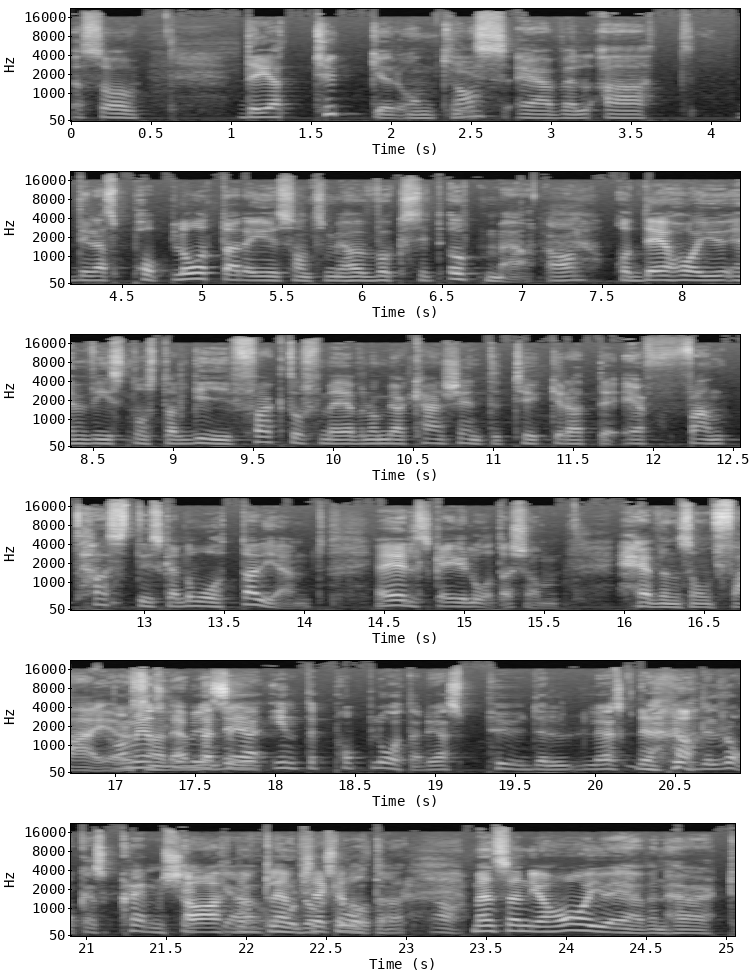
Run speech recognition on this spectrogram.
alltså... Det jag tycker om Kiss är väl att deras poplåtar är ju sånt som jag har vuxit upp med. Ja, Och det har ju en viss nostalgifaktor för mig, även om jag kanske inte tycker att det är fantastiska låtar jämt. Jag älskar ju låtar som Heavens on Fire ja och men jag skulle där. vilja det- säga inte poplåtar, deras, pudel, deras pudelrock, alltså klämkäcka Ja, de klämkäcka låtarna. Ja. Men sen, jag har ju även hört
